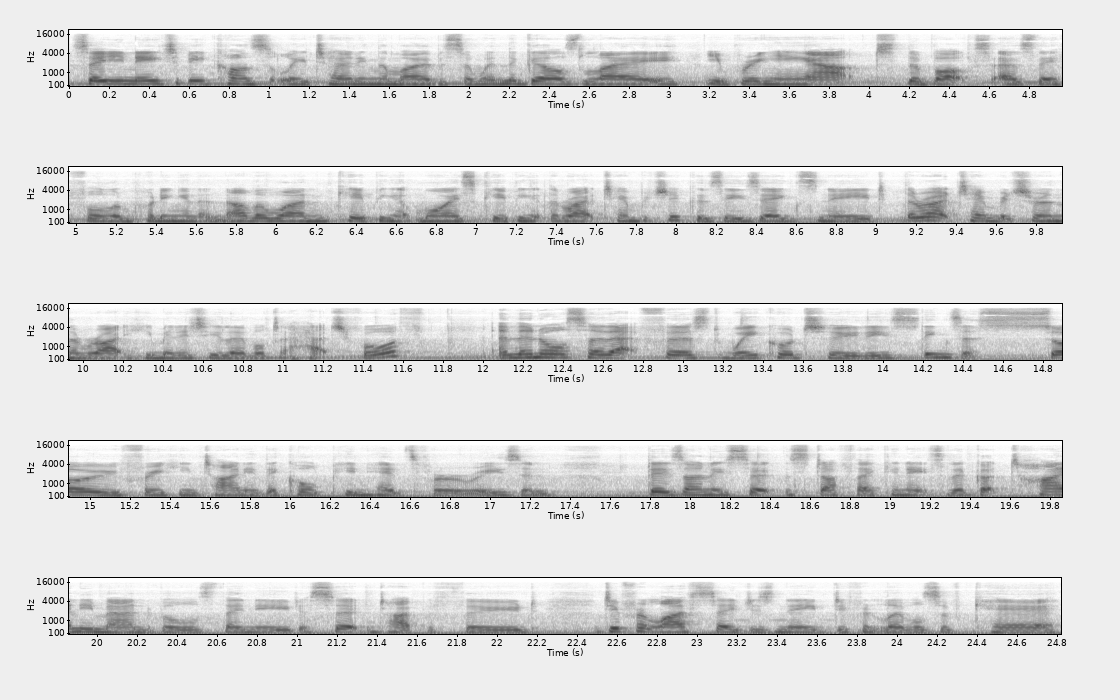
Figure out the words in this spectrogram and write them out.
So you need to be constantly turning them over. So when the girls lay you're bringing out the box as they're full and putting in another one keeping it moist keeping it the right temperature because these eggs need the right temperature and the right humidity level to hatch forth and then also that first week or two, these things are so freaking tiny. They're called pinheads for a reason. There's only certain stuff they can eat. So they've got tiny mandibles, they need a certain type of food. Different life stages need different levels of care.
